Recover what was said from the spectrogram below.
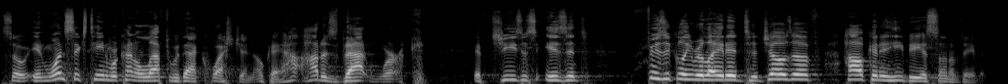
So in 116, we're kind of left with that question. Okay, how, how does that work? If Jesus isn't physically related to Joseph, how can he be a son of David?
